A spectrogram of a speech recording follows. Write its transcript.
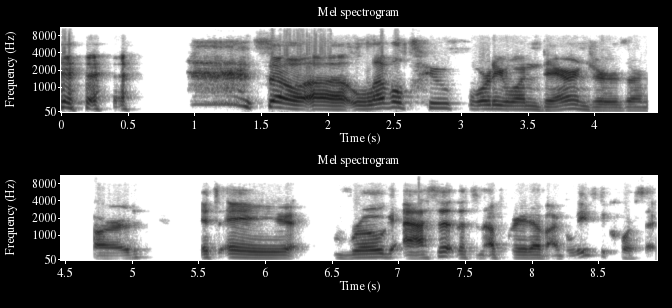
Yep. so uh, level 241 Derringers are card. It's a rogue asset that's an upgrade of, I believe the core set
